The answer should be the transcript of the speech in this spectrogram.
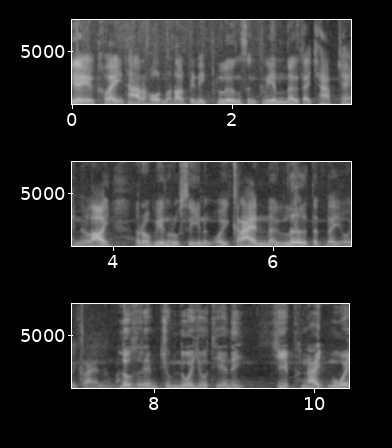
យាយឲ្យខ្លីថារហូតមកដល់ពេលនេះភ្លើងសង្គ្រាមនៅតែឆាបឆេះនៅឡើយរវាងរុស្ស៊ីនិងអ៊ុយក្រែននៅលើទឹកដីអ៊ុយក្រែនហ្នឹងបាទលោកសេរីមជំនួយយោធានេះជាផ្នែកមួយ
